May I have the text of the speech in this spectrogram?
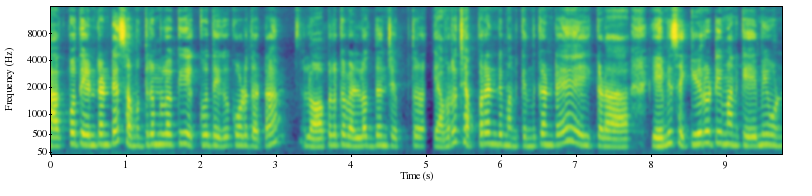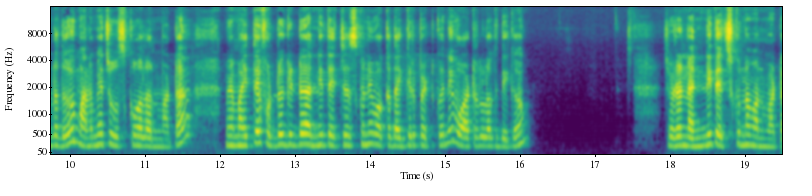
కాకపోతే ఏంటంటే సముద్రంలోకి ఎక్కువ దిగకూడదట. లోపలికి వెళ్ళొద్దని చెప్తా ఎవరు చెప్పరండి మనకి ఎందుకంటే ఇక్కడ ఏమీ సెక్యూరిటీ మనకి ఏమీ ఉండదు. మనమే చూసుకోవాలన్నమాట. మేమైతే ఫుడ్ గిడ్డు అన్నీ తెచ్చేసుకుని ఒక దగ్గర పెట్టుకొని వాటర్లోకి దిగాం. చూడండి అన్నీ తెచ్చుకున్నాం అనమాట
